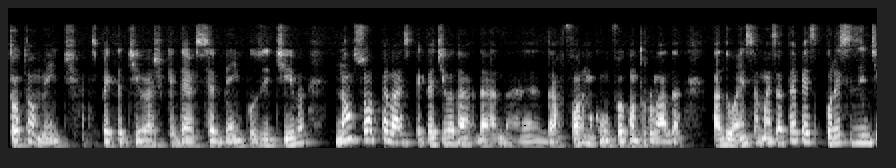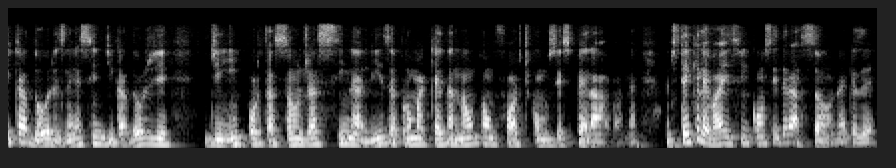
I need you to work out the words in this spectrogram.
Totalmente. A expectativa acho que deve ser bem positiva, não só pela expectativa da, da, da, forma como foi controlada a doença, mas até por esses indicadores, né? Esse indicador de, de importação já sinaliza para uma queda não tão forte como se esperava, né? A gente tem que levar isso em consideração, né? Quer dizer,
